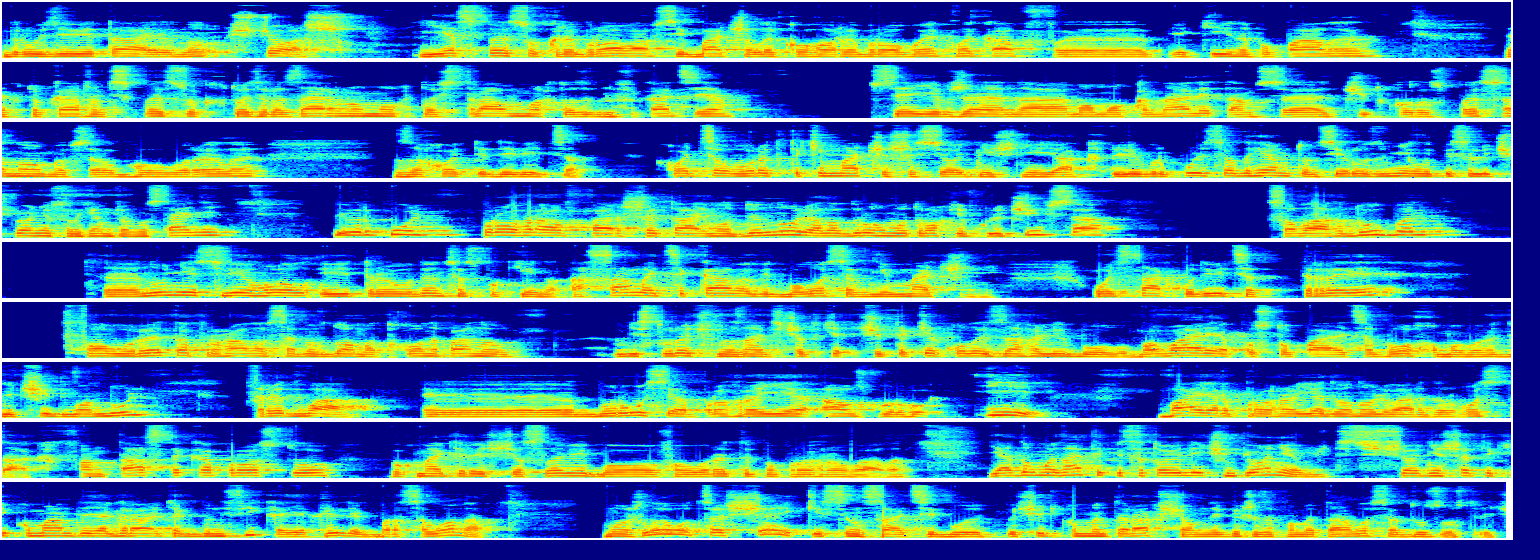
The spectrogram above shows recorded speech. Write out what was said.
Друзі, вітаю. Ну що ж, є список Реброва. Всі бачили, кого Ребров викликав, е, які не попали. Як то кажуть, список хтось в резервному, хтось травма, хтось кваліфікація. Все є вже на моєму каналі, там все чітко розписано, ми все обговорили. Заходьте, дивіться. Хочеться говорити такі матчі ще сьогоднішні, як Ліверпуль Саутгемптон. Всі розуміли після чемпіонів Саутгемптон останній. Ліверпуль програв перший тайм 1-0, але в другому трохи включився. Салах дубль, е, свій гол і 3-1 це спокійно. А саме цікаве відбулося в Німеччині. Ось так, подивіться, три фаворита програли в себе вдома. Такого, напевно, історично знаєте, чи таке, чи таке колись взагалі було. Баварія поступається Бохому, виглядаючи 2-0, 3-2. Е, Борусія програє Аусбургу і Байер програє 2-0 Вердер. Ось так. Фантастика просто. Букмекери щасливі, бо фаворити попрогравали. Я думаю, знаєте, після тої лі чемпіонів сьогодні ще такі команди, як грають, як Бенфіка, як Ліль, як Барселона. Можливо, це ще якісь сенсації будуть. Пишіть в коментарях, що вам найбільше запам'яталося. До зустрічі.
